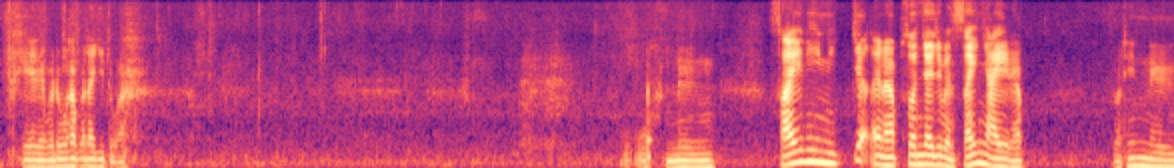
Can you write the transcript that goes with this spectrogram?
โอเคเดี๋ยวมาดูครับว่าได้กี่ตัว โอ้โหนึ่งไซส์นี่นี่เยอะเลยนะครับ ส่วนใหญ่จะเป็นไซส์ใหญ่นะครับ ตัวที่หนึ่ง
